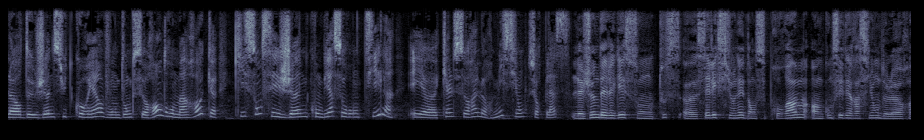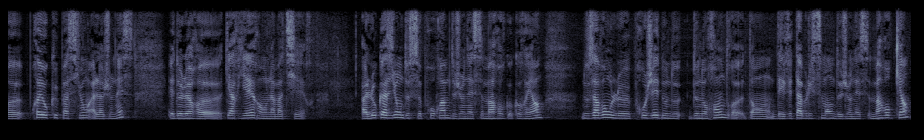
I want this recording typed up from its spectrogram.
Alors, de jeunes Sud-Coréens vont donc se rendre au Maroc. Qui sont ces jeunes? Combien seront-ils? Et euh, quelle sera leur mission sur place? Les jeunes délégués sont tous euh, sélectionnés dans ce programme en considération de leur euh, préoccupation à la jeunesse et de leur carrière en la matière. À l'occasion de ce programme de jeunesse maroco-coréen, nous avons le projet de, de nous rendre dans des établissements de jeunesse marocains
